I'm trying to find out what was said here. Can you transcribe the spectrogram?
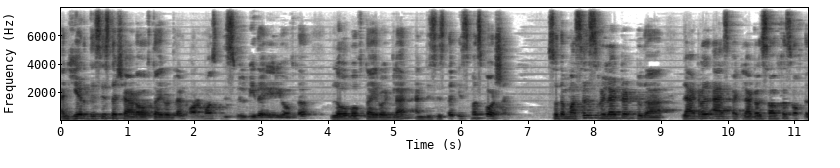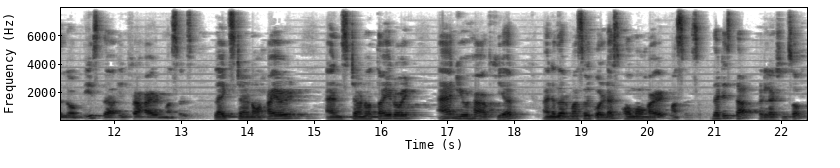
and here this is the shadow of thyroid gland. Almost this will be the area of the lobe of thyroid gland and this is the isthmus portion. So the muscles related to the lateral aspect, lateral surface of the lobe is the infrahyoid muscles like sternohyoid, and sternothyroid and you have here another muscle called as omohyoid muscles. That is the relations of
